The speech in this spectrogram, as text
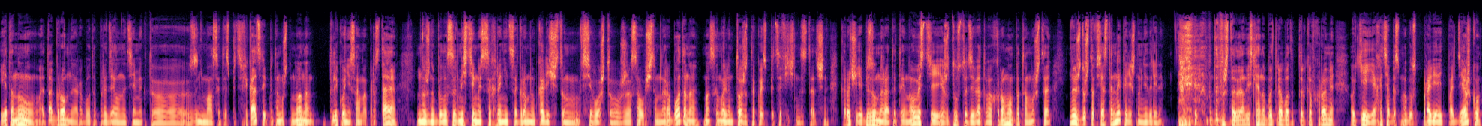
И это, ну, это огромная работа проделана теми, кто занимался этой спецификацией, потому что, ну, она далеко не самая простая. Нужно было совместимость сохранить с огромным количеством всего, что уже сообществом наработано. MassML, тоже такой специфичный достаточно. Короче, я безумно рад этой новости и жду 109-го хрома, потому что... Ну и жду, что все остальные, конечно, внедрили. потому что если она будет работать только в хроме, окей, я хотя бы смогу проверить поддержку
